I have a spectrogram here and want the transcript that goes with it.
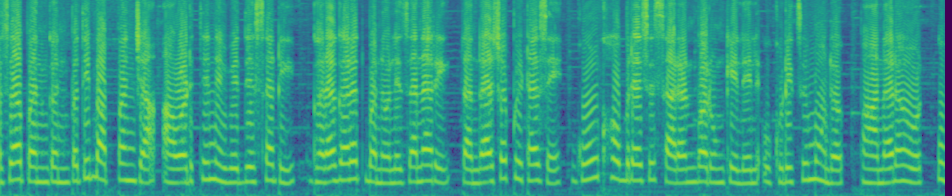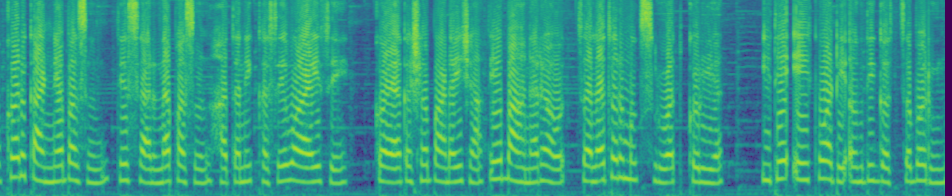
आज आपण गणपती बाप्पांच्या आवडते नैवेद्यासाठी घराघरात बनवले जाणारे तांदळाच्या पिठाचे गुळ खोबऱ्याचे सारण भरून केलेले उकडीचे मोदक पाहणार आहोत. उकड काढण्यापासून ते सारणापासून हाताने कसे वळायचे कळ्या कशा पाडायच्या ते पाहणार आहोत. चला तर मग सुरुवात करूयात. इथे एक वाटी अगदी गच्च भरून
